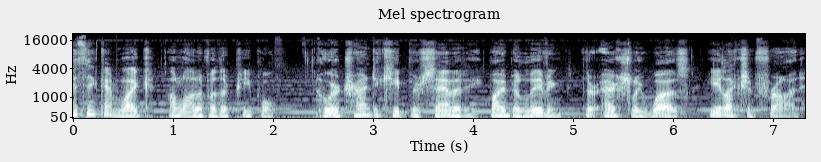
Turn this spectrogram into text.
I think I'm like a lot of other people who are trying to keep their sanity by believing there actually was election fraud.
